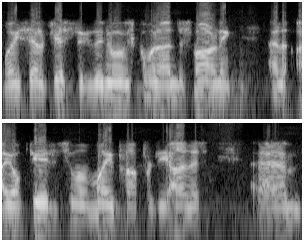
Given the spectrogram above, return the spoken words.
myself yesterday because I knew it was coming on this morning, and I updated some of my property on it. Um,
